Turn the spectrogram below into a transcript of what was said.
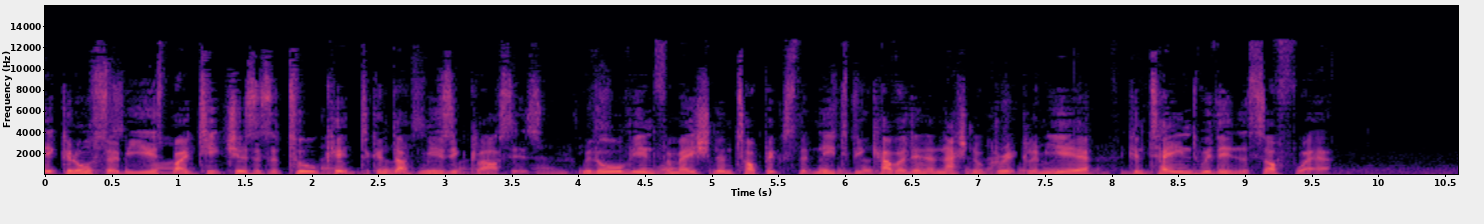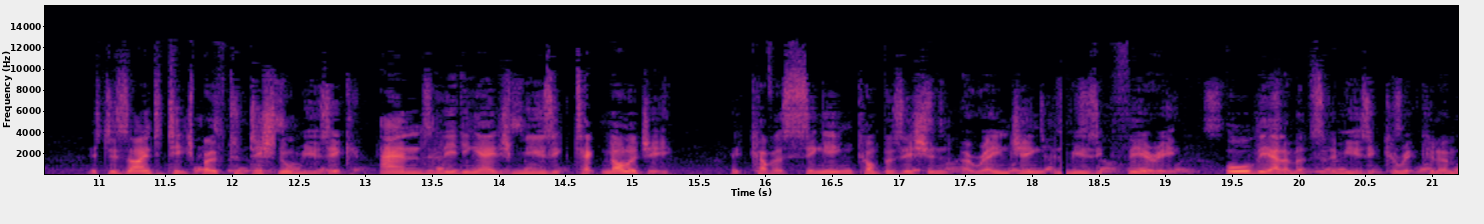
It can also be used by teachers as a toolkit to conduct music classes, with all the information and topics that need to be covered in a national curriculum year contained within the software. It's designed to teach both traditional music and leading edge music technology. It covers singing, composition, arranging, and music theory, all the elements of the music curriculum,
